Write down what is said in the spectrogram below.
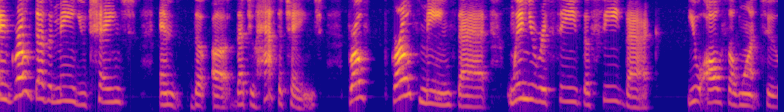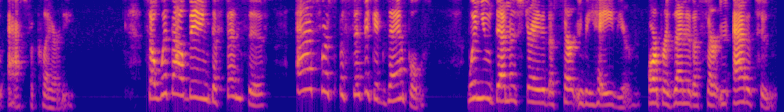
And growth doesn't mean you change and the uh, that you have to change. Growth growth means that when you receive the feedback, you also want to ask for clarity. So without being defensive, Ask for specific examples when you demonstrated a certain behavior or presented a certain attitude.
